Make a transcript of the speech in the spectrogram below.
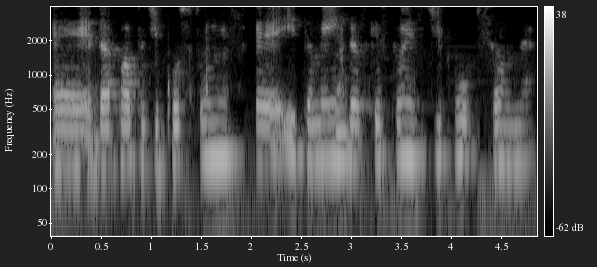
é, da pauta de costumes é, e também das questões de corrupção, né?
